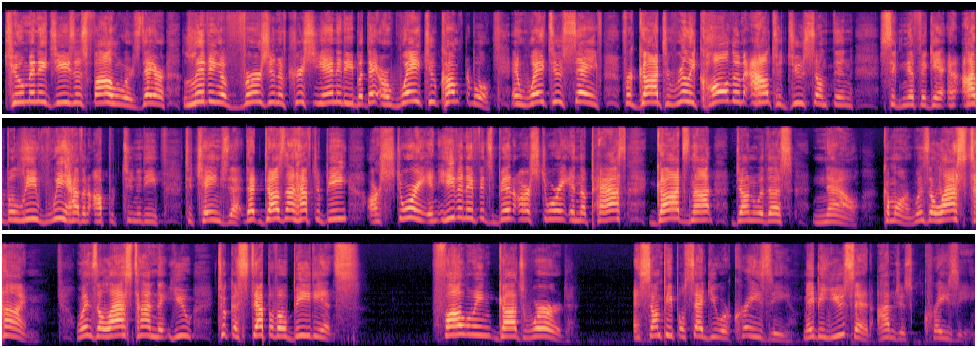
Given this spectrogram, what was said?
Too many Jesus followers, they are living a version of Christianity, but they are way too comfortable and way too safe for God to really call them out to do something significant. And I believe we have an opportunity to change that. That does not have to be our story. And even if it's been our story in the past, God's not done with us now. Come on, when's the last time? When's the last time that you took a step of obedience following God's word? And some people said you were crazy. Maybe you said, I'm just crazy.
